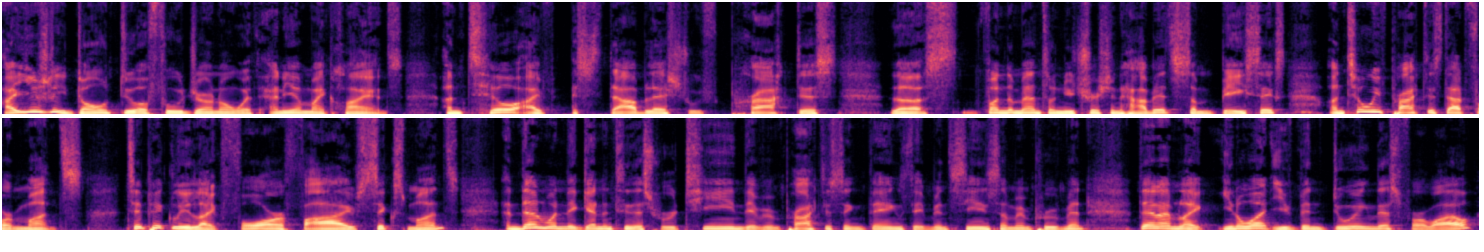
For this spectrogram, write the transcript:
I usually don't do a food journal with any of my clients until I've established, we've practiced the fundamental nutrition habits some basics until we've practiced that for months, typically like four, five, six months. And then when they get into this routine, they've been practicing things, they've been seeing some improvement. Then I'm like, you know what? You've been doing this for a while.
